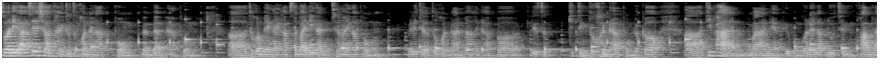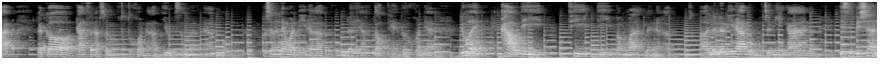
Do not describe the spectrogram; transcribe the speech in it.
สวัสดีอาเซียนชาวไทยทุกๆคนนะครับ ผมแบมแบมนะครับผมทุกคนเป็นยังไงครับ สบายดีกันใช่ไหมครับผมไม่ได้เจอกับทุกคนนานมากเลยนะครับ ก็รู้สึกคิดถึงทุกคนนะครับผมแล้วก็ที่ผ่านมาเนี่ยคือผมก็ได้รับรู้ถึงความรัก แล้วก็การสนับสนุนทุกๆคนนะครับอยู่เสมอนะครับผมเพราะฉะนั้นในวันนี้นะครับ ผมเลยอยากตอบแทนทุกๆคนเนี่ยด้วยข่าวดีที่ดีมากๆเลยนะครับเร็วๆนี้นะครับผมจะมีงาน exhibition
